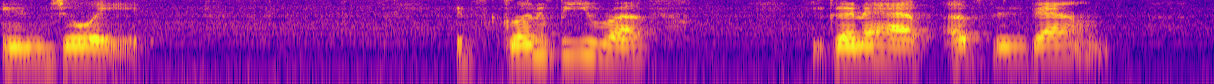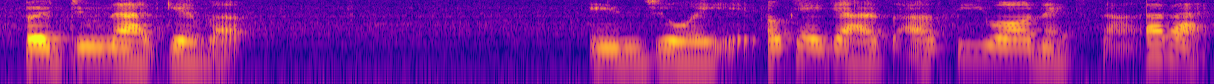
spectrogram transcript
Enjoy it. It's going to be rough. You're going to have ups and downs, but do not give up. Enjoy it. Okay, guys, I'll see you all next time. Bye bye.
